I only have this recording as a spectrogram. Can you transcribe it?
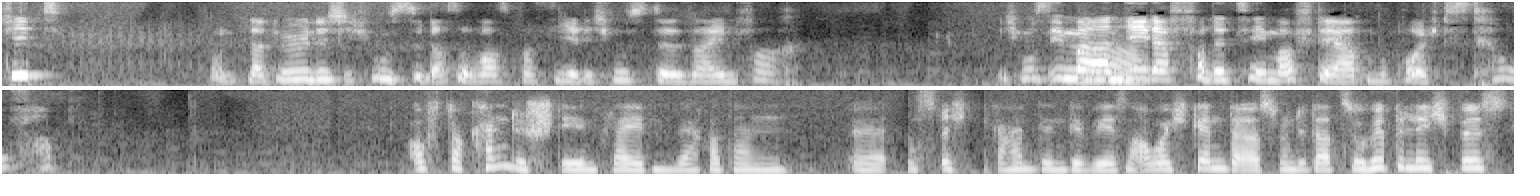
Shit. Und natürlich, ich wusste, dass sowas passiert. Ich wusste es einfach. Ich muss immer ja. an jeder volle Thema sterben, bevor ich das drauf hab. Auf der Kante stehen bleiben wäre dann äh, das richtige Handeln gewesen. Aber ich kenne das. Wenn du da zu hippelig bist,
